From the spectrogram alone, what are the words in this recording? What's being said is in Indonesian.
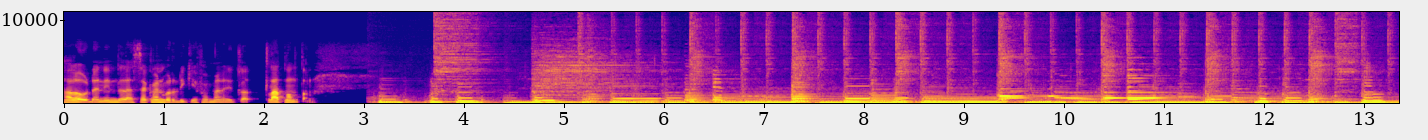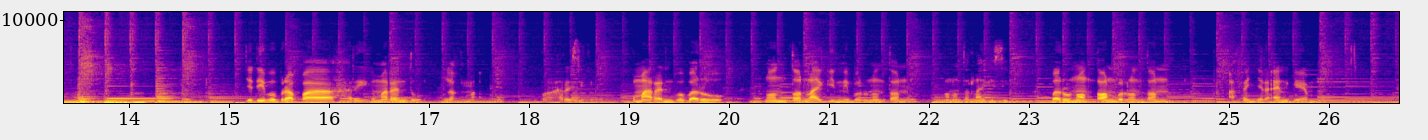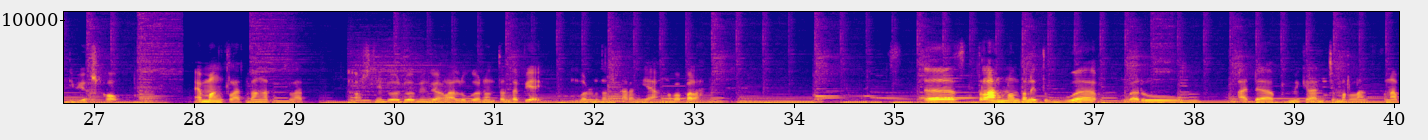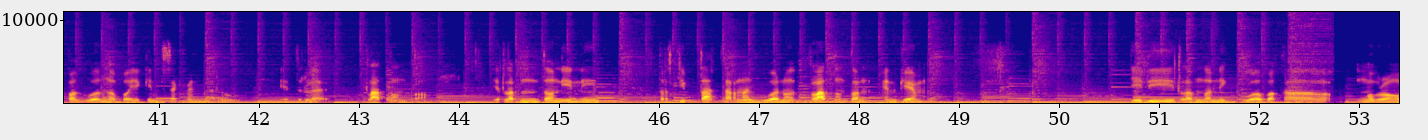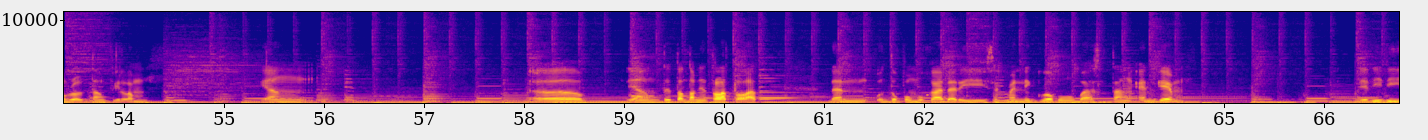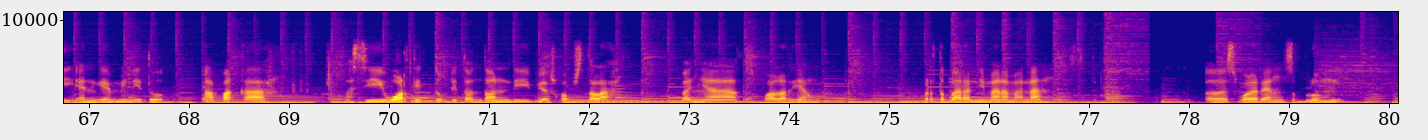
Halo, dan ini adalah segmen baru di KFM yang telat, nonton. Jadi beberapa hari kemarin tuh nggak kema beberapa hari sih kemarin gue baru nonton lagi nih baru nonton nonton lagi sih baru nonton baru nonton Avenger Endgame di bioskop emang telat banget telat harusnya dua dua minggu yang lalu gue nonton tapi ya, baru nonton sekarang ya nggak apa-apa lah. Eh, setelah nonton itu gue baru ada pemikiran cemerlang kenapa gue nggak banyakin segmen baru yaitu adalah telat nonton. Ya telat nonton ini tercipta karena gue no- telat nonton Endgame. Jadi di telat nonton ini gue bakal ngobrol-ngobrol tentang film yang eh yang ditontonnya telat-telat. Dan untuk pembuka dari segmen ini gue mau bahas tentang Endgame. Jadi di Endgame ini tuh apakah masih worth it untuk ditonton di bioskop setelah banyak spoiler yang bertebaran di mana-mana? Eh, spoiler yang sebelum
